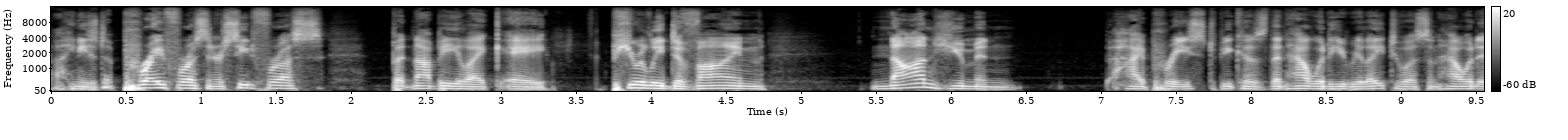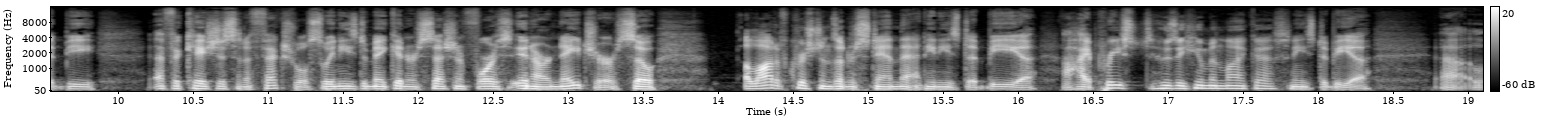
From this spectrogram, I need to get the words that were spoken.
Uh, he needs to pray for us, intercede for us, but not be like a purely divine, non human high priest, because then how would he relate to us and how would it be efficacious and effectual? So he needs to make intercession for us in our nature. So a lot of Christians understand that. He needs to be a, a high priest who's a human like us. He needs to be a, uh,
